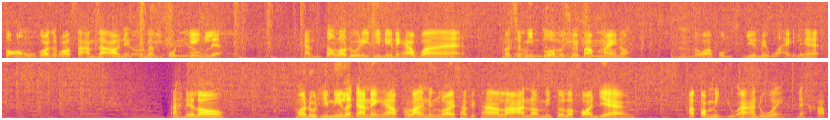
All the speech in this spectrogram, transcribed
12อุปกรณ์เฉพาะ 3 ดาวเนี่ยคือแบบโคตรเก่งเลยครับต้องรอดูอีกทีนึงนะครับว่า มันจะมีตัวมาช่วยบัฟไหมเนาะแต่ว่าผมยืนไม่ไหวเลยฮะอะเดี๋ยวเรามาดูทีมนี้แล้วกันนะครับ พลัง 135 ล้านเนาะมีตัวละครอย่าง Atomic UR ด้วยนะครับ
